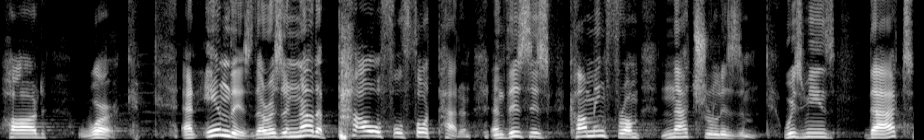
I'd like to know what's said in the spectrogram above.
hard work. And in this, there is another powerful thought pattern, and this is coming from naturalism, which means that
